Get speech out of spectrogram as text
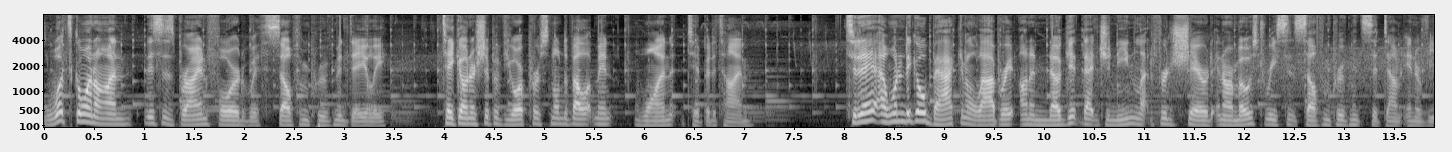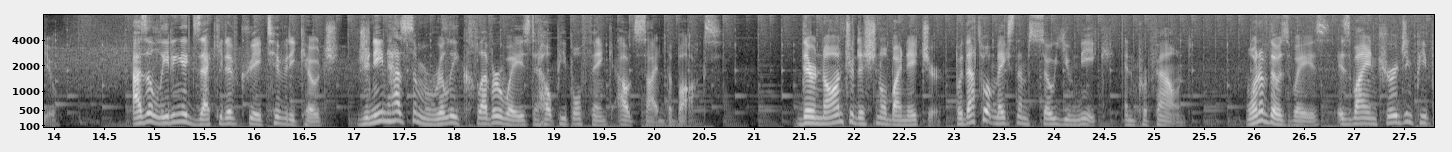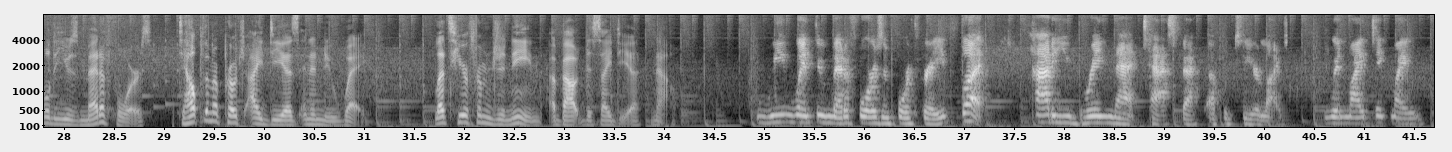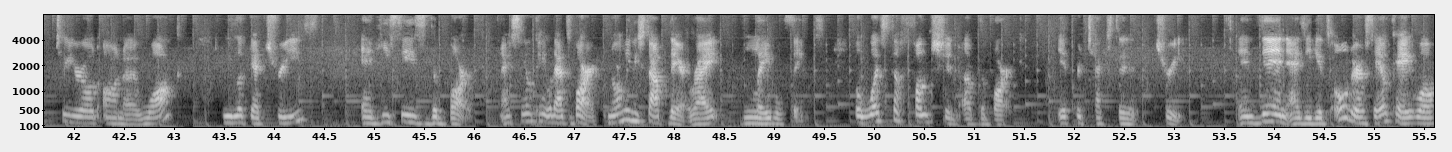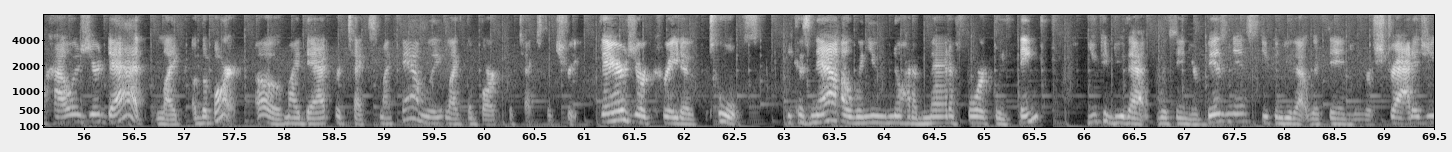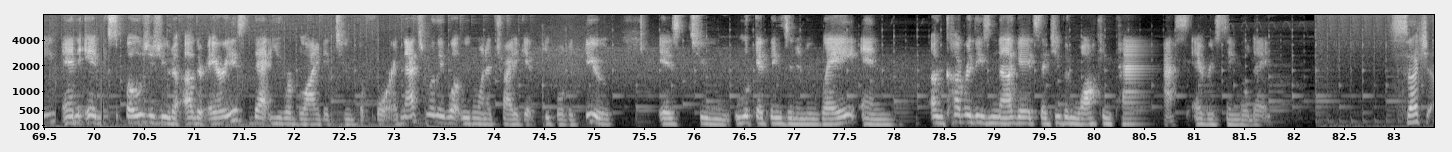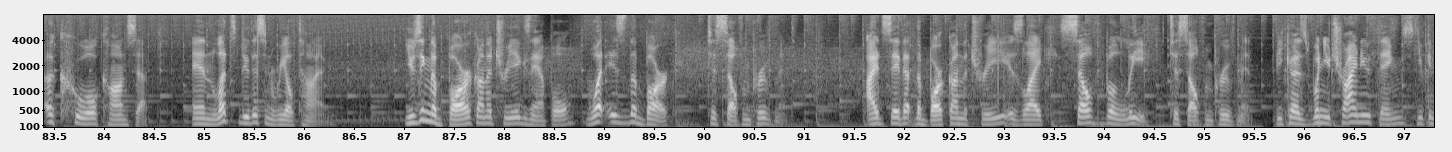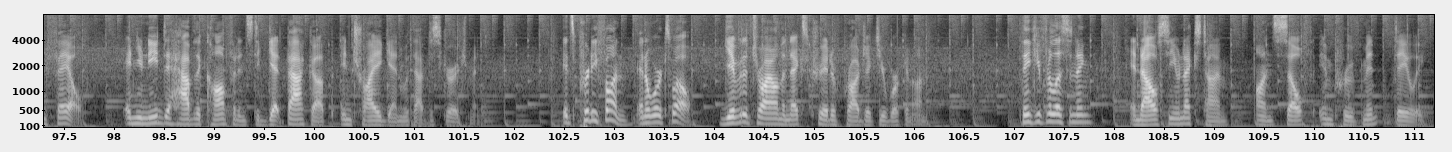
What's going on? This is Brian Ford with Self Improvement Daily. Take ownership of your personal development one tip at a time. Today, I wanted to go back and elaborate on a nugget that Janine Letford shared in our most recent self improvement sit down interview. As a leading executive creativity coach, Janine has some really clever ways to help people think outside the box. They're non traditional by nature, but that's what makes them so unique and profound. One of those ways is by encouraging people to use metaphors to help them approach ideas in a new way. Let's hear from Janine about this idea now. We went through metaphors in fourth grade, but how do you bring that task back up into your life? When I take my two year old on a walk, we look at trees and he sees the bark. And I say, okay, well, that's bark. Normally we stop there, right? Label things. But what's the function of the bark? It protects the tree. And then as he gets older, say, okay, well, how is your dad like the bark? Oh, my dad protects my family like the bark protects the tree. There's your creative tools. Because now, when you know how to metaphorically think, you can do that within your business, you can do that within your strategy, and it exposes you to other areas that you were blinded to before. And that's really what we want to try to get people to do is to look at things in a new way and uncover these nuggets that you've been walking past every single day. Such a cool concept. And let's do this in real time. Using the bark on the tree example, what is the bark to self improvement? I'd say that the bark on the tree is like self belief to self improvement, because when you try new things, you can fail, and you need to have the confidence to get back up and try again without discouragement. It's pretty fun, and it works well. Give it a try on the next creative project you're working on. Thank you for listening, and I'll see you next time on Self Improvement Daily.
